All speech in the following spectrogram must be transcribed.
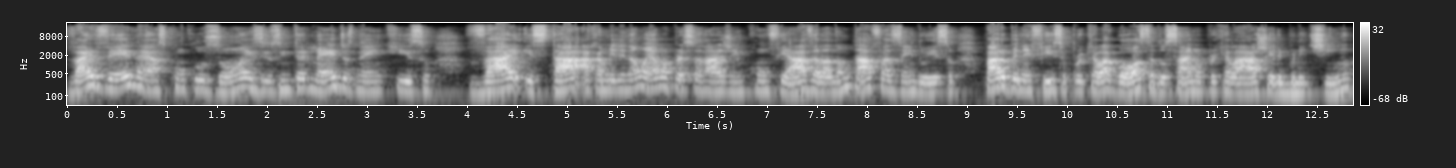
vai ver né, as conclusões e os intermédios né, em que isso vai estar. A Camille não é uma personagem confiável, ela não tá fazendo isso para o benefício porque ela gosta do Simon, porque ela acha ele bonitinho.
